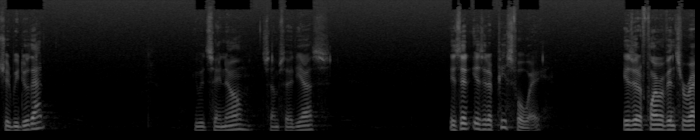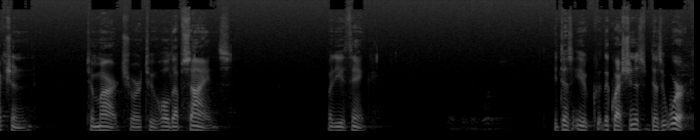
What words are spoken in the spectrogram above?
Should we do that? You would say no. Some said yes. Is it, is it a peaceful way? Is it a form of insurrection to march or to hold up signs? What do you think? It doesn't. You know, the question is, does it work?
